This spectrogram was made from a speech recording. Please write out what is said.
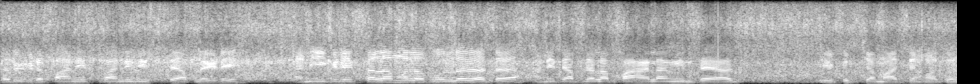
सर्वीकडे पाणीच पाणी दिसते आपल्याकडे. आणि इकडे तळमलं बोललं जातं आणि ते आपल्याला पाहायला मिळतं आज यूट्यूबच्या माध्यमातून.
